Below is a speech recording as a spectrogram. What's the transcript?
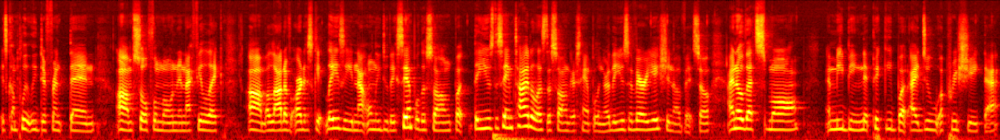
is completely different than um, Soulful Moan, and I feel like um, a lot of artists get lazy. Not only do they sample the song, but they use the same title as the song they're sampling, or they use a variation of it. So I know that's small and me being nitpicky, but I do appreciate that.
